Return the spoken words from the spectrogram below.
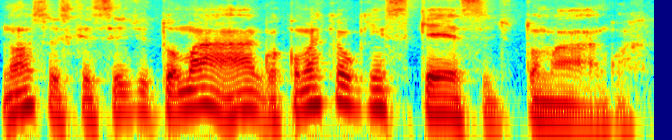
Nossa, eu esqueci de tomar água. Como é que alguém esquece de tomar água?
